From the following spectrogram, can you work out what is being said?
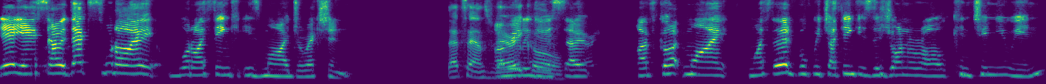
Yeah, yeah. So that's what I what I think is my direction. That sounds very I really cool. do. So I've got my my third book, which I think is the genre I'll continue in.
